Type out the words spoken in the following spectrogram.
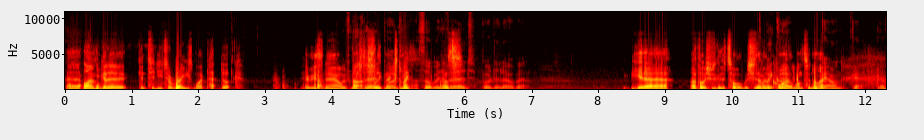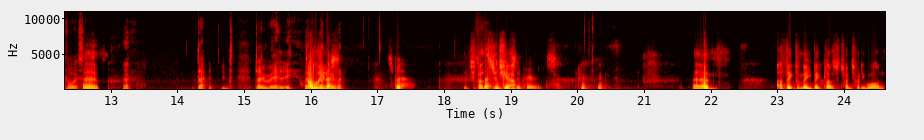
Uh, I'm going to continue to raise my pet duck, who is now We've not fast asleep Bud. next to me. I thought we'd have That's- heard Bud a little bit. Yeah, I thought she was going to talk, but she's having Wake a quiet up. one Get tonight. on, get, get a voice. Uh, don't, don't really. I'll lean over. Spe- special a chat. guest appearance. Um, I think for me, big plans for 2021.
